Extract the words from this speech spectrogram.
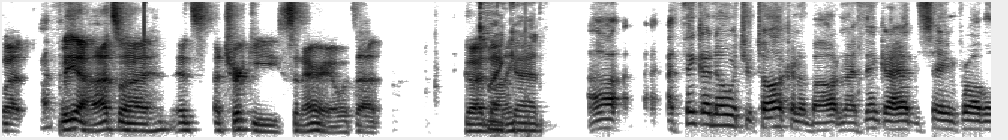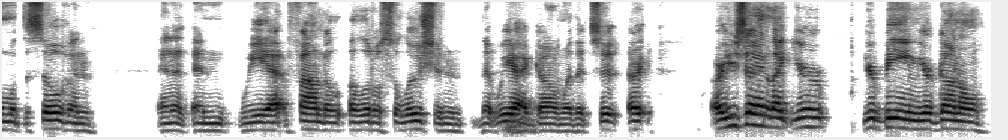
but but yeah, that's why it's a tricky scenario with that. Go ahead, My Donnie. God. Uh, I think I know what you're talking about, and I think I had the same problem with the Sylvan, and it, and we uh, found a, a little solution that we had gone with it. So, are, are you saying like your your beam, your gunnel,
